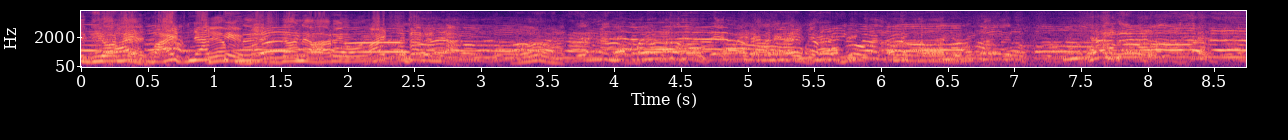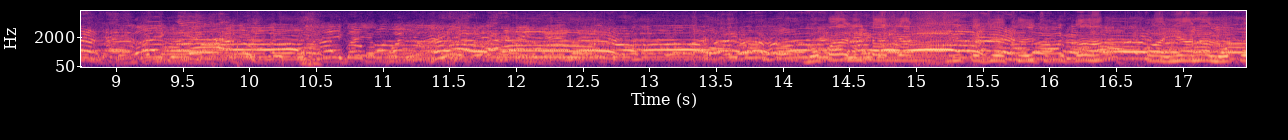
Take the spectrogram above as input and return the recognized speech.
કહી દિયો ને બાઈટ જ તે, બધાને હારે હોય. બાઈટ બધા લઈ લ્યા. ગોપાલ ઇટાલિયાની જીત જે થઈ ચૂકતા અહીંયાના લોકો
